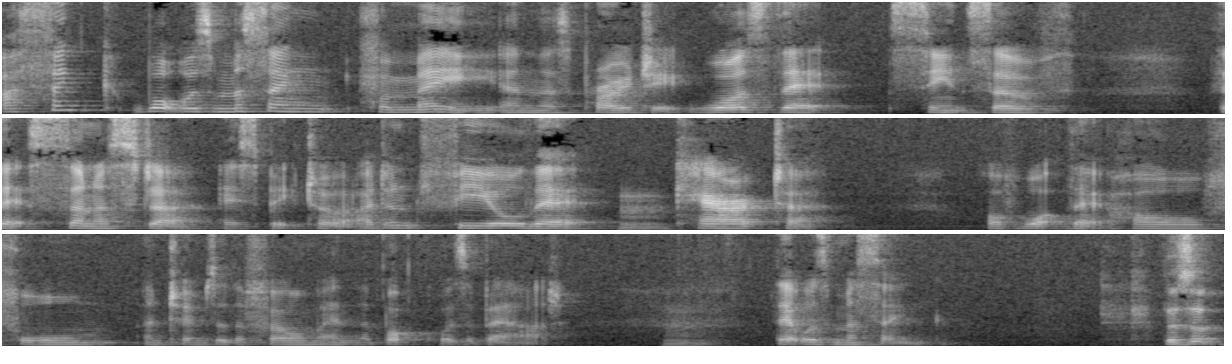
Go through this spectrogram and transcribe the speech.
I think what was missing for me in this project was that sense of that sinister aspect to it. I didn't feel that hmm. character of what that whole form in terms of the film and the book was about. Hmm. That was missing. There's a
